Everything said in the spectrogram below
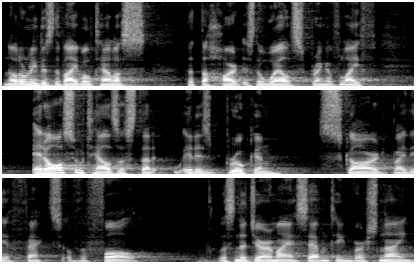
Not only does the Bible tell us that the heart is the wellspring of life, it also tells us that it is broken, scarred by the effects of the fall. Listen to Jeremiah 17, verse 9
